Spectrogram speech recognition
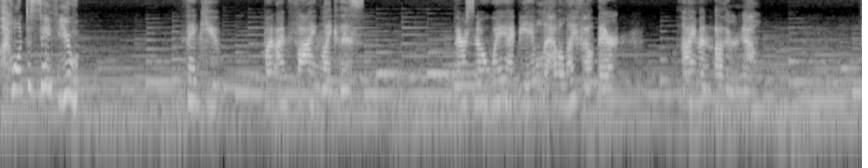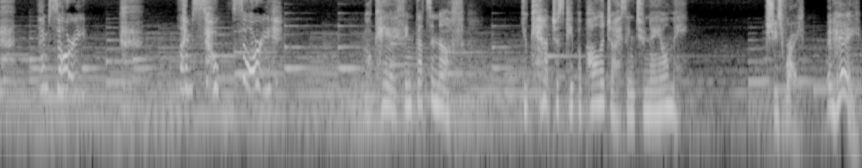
I want to save you. Thank you, but I'm fine like this. There's no way I'd be able to have a life out there. I'm an other now. I'm sorry. I'm so sorry. Okay, I think that's enough. You can't just keep apologizing to Naomi. She's right. And hey,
